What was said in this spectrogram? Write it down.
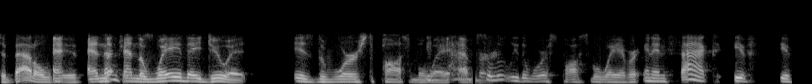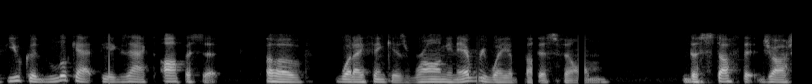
to battle And with. and the, and the way they do it is the worst possible It's way ever. absolutely the worst possible way ever. And in fact, if if you could look at the exact opposite of what I think is wrong in every way about this film, the stuff that Joss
